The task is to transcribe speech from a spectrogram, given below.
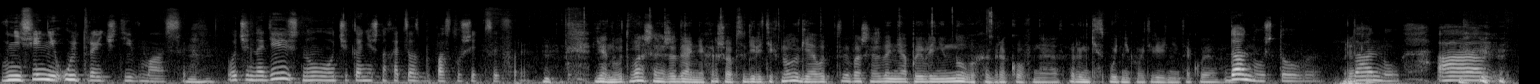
внесении ультра HD в массы. Угу. Очень надеюсь, но очень, конечно, хотелось бы послушать цифры. Яна, вот ваши ожидания, хорошо, обсудили технологии, а вот ваши ожидания о появлении новых игроков на рынке спутникового телевидения такое? Да ну, что вы, Вряд да ли. ну. А,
